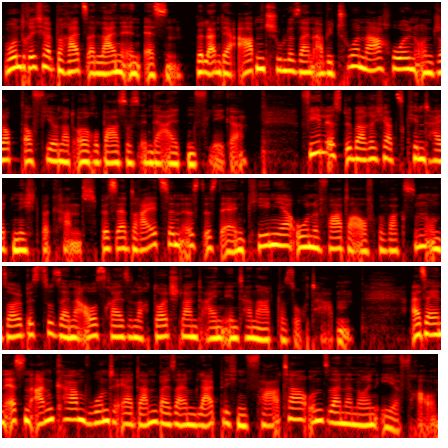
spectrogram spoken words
wohnt Richard bereits alleine in Essen, will an der Abendschule sein Abitur nachholen und jobbt auf 400 Euro Basis in der Altenpflege. Viel ist über Richards Kindheit nicht bekannt. Bis er 13 ist, ist er in Kenia ohne Vater aufgewachsen und soll bis zu seiner Ausreise nach Deutschland ein Internat besucht haben. Als er in Essen ankam, wohnte er dann bei seinem leiblichen Vater und seiner neuen Ehefrau.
